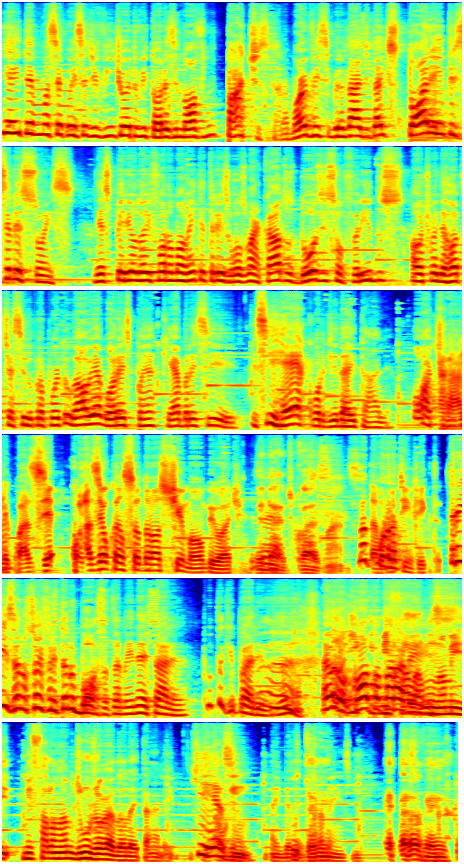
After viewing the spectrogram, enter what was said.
e aí teve uma sequência de 28 vitórias e 9 empates, cara. A maior invencibilidade da história entre seleções. Nesse período aí foram 93 gols marcados, 12 sofridos. A última derrota tinha sido para Portugal e agora a Espanha quebra esse, esse recorde da Itália. Ótimo. Caralho, né? quase, quase alcançou do nosso timão, bigode. Verdade, quase. Mas, Tá porra, muito invicta. três anos só enfrentando bosta também, né, Itália? Puta que pariu, né? A Não, e- Eurocopa, e me Fala parabéns. um nome, me fala o nome de um jogador da Itália aí. Que é Alguém. Aí, beleza, parabéns. mano. Parabéns.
